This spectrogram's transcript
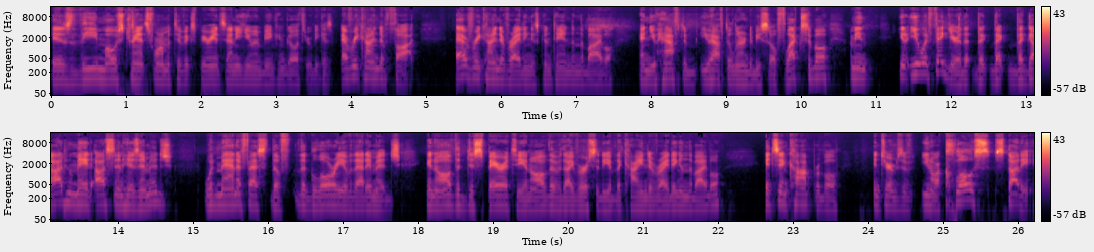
is the most transformative experience any human being can go through because every kind of thought, every kind of writing is contained in the Bible, and you have to you have to learn to be so flexible. I mean, you know, you would figure that the the, the God who made us in His image would manifest the the glory of that image in all the disparity and all the diversity of the kind of writing in the Bible. It's incomparable in terms of you know a close study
